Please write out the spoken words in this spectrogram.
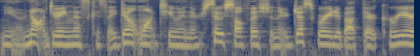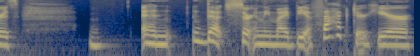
you know, not doing this because they don't want to, and they're so selfish, and they're just worried about their careers. And that certainly might be a factor here.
